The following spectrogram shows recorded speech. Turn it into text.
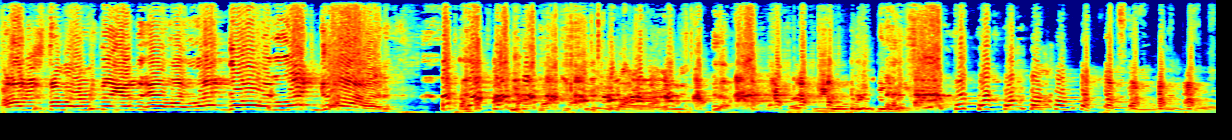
I just threw everything at the end like let go and let God. Let's see what we're doing. Let's see what we're doing.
